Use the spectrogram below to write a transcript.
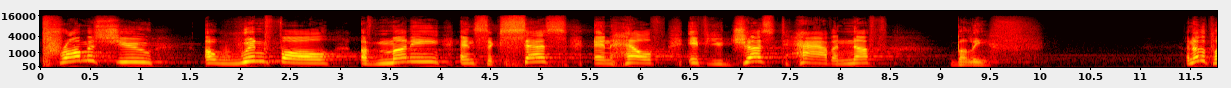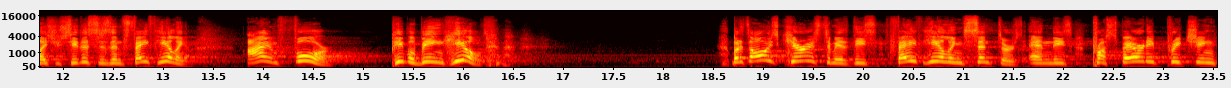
promise you a windfall of money and success and health if you just have enough belief. Another place you see this is in faith healing. I am for people being healed. But it's always curious to me that these faith healing centers and these prosperity preaching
